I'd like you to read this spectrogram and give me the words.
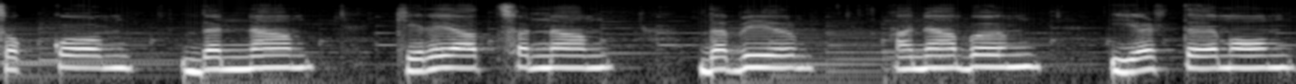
Socoh Dannah Kiriath Sannah Debir Anab Eshtemoh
